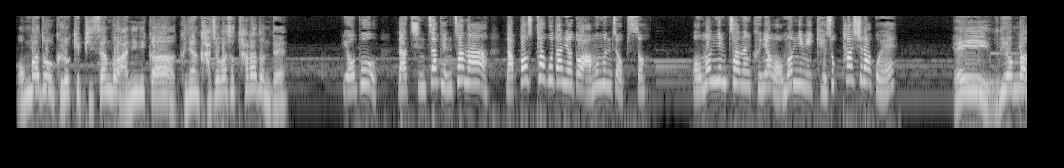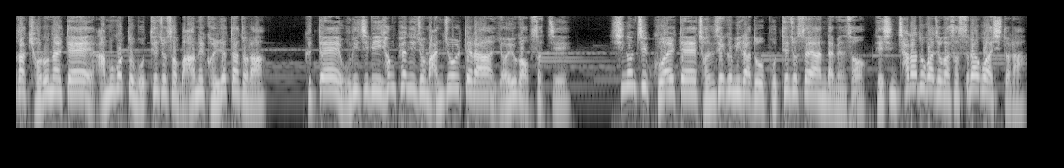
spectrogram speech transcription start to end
엄마도 그렇게 비싼 거 아니니까 그냥 가져가서 타라던데. 여보, 나 진짜 괜찮아. 나 버스 타고 다녀도 아무 문제 없어. 어머님 차는 그냥 어머님이 계속 타시라고 해. 에이, 우리 엄마가 결혼할 때 아무것도 못 해줘서 마음에 걸렸다더라. 그때 우리 집이 형편이 좀 안 좋을 때라 여유가 없었지. 신혼집 구할 때 전세금이라도 보태줬어야 한다면서 대신 차라도 가져가서 쓰라고 하시더라.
